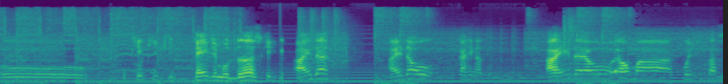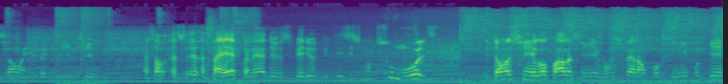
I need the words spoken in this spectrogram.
O, o que, que, que tem de mudança, que ainda, ainda o carregador ainda é, o, é uma cogitação ainda a gente. Essa, essa época, né, desse período, de, existem muitos rumores. Então, assim, eu falo assim, vamos esperar um pouquinho, porque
